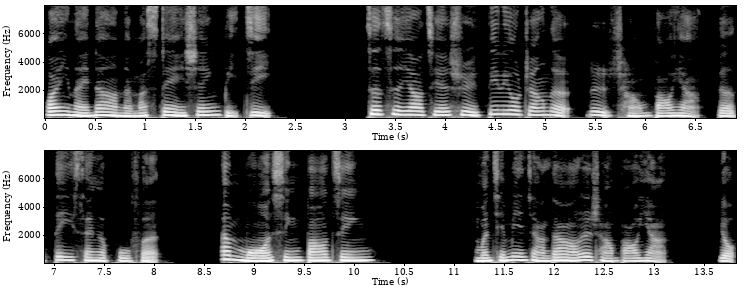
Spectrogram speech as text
欢迎来到 Namaste 声音笔记。这次要接续第六章的日常保养的第三个部分——按摩心包经。我们前面讲到日常保养有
